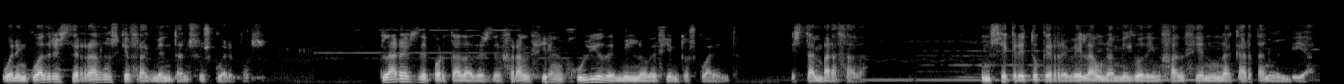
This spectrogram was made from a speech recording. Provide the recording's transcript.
o en encuadres cerrados que fragmentan sus cuerpos. Clara es deportada desde Francia en julio de 1940. Está embarazada. Un secreto que revela un amigo de infancia en una carta no enviada.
